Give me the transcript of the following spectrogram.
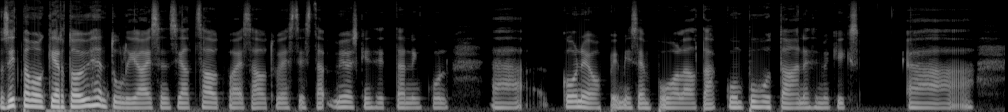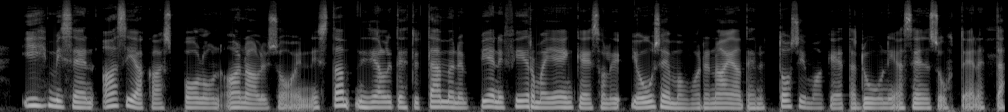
No sitten mä voin kertoa yhden tuliaisen sieltä South by Southwestista myöskin sitten niin kuin, ää, koneoppimisen puolelta, kun puhutaan esimerkiksi ää, ihmisen asiakaspolun analysoinnista, niin siellä oli tehty tämmöinen pieni firma Jenkeissä, oli jo useamman vuoden ajan tehnyt tosi makeata duunia sen suhteen, että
